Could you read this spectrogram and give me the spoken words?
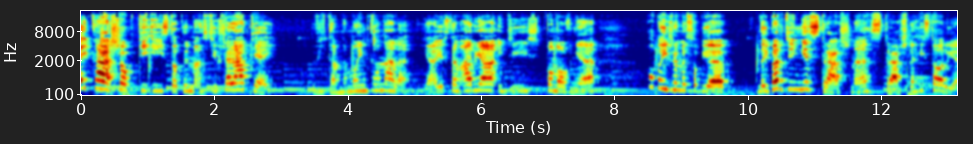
Hejka, szopki i istoty maści wszelakiej! Witam na moim kanale. Ja jestem Aria i dziś ponownie obejrzymy sobie najbardziej niestraszne, straszne historie.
